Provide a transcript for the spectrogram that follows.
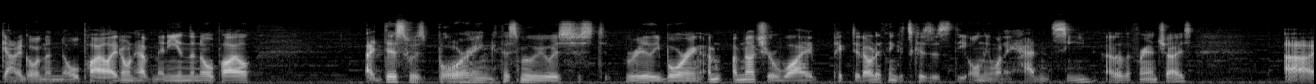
gotta go in the no pile. I don't have many in the no pile. I, this was boring. This movie was just really boring. I'm, I'm not sure why I picked it out. I think it's because it's the only one I hadn't seen out of the franchise. Uh,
